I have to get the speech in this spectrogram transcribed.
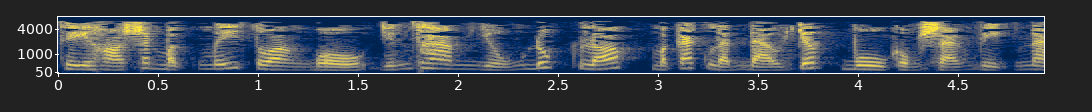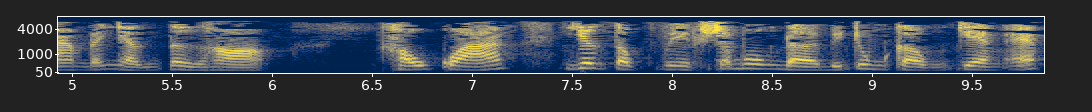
thì họ sẽ bật mí toàn bộ những tham nhũng đúc lót mà các lãnh đạo chất bù Cộng sản Việt Nam đã nhận từ họ. Hậu quả, dân tộc Việt sẽ muôn đời bị Trung Cộng chèn ép.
